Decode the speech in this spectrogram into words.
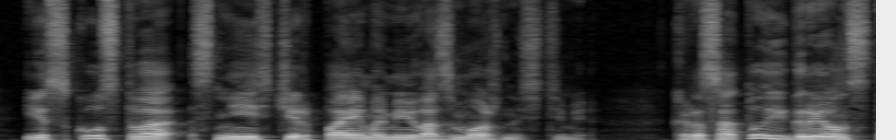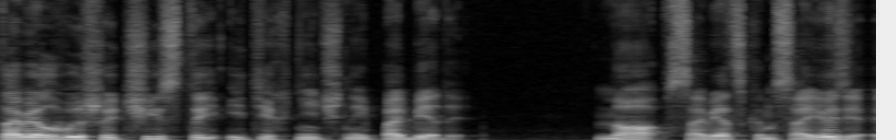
– искусство с неисчерпаемыми возможностями. Красоту игры он ставил выше чистой и техничной победы. Но в Советском Союзе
